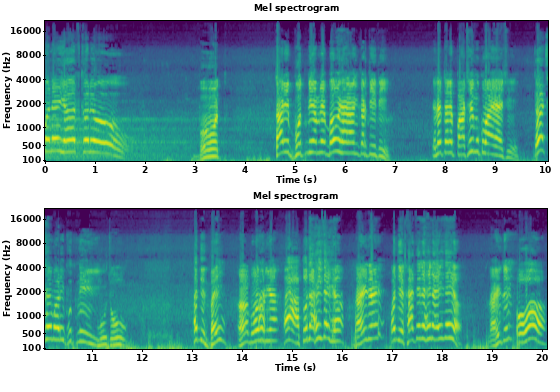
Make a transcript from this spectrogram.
મને યાદ કર્યો? ભૂત તારી ભૂતની અમને બહુ હેરાન કરતી હતી. એટલે તને પાછી મૂકવા આવ્યા છીએ. ક્યાં છે મારી ભૂતની? હું જોઉં. હા દિલભાઈ હા બોલ બોલ્યા આ આ તો નાહી જઈ નાહી જઈ ઓ દેખાતી નહીં નાહી જઈ નાહી જઈ ઓહો.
